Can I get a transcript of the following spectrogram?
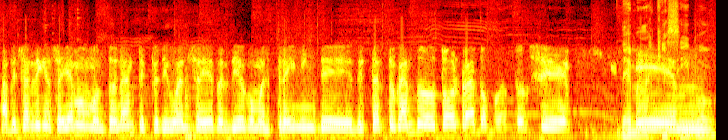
A pesar de que ensayamos un montón antes, pero igual se había perdido como el training de, de estar tocando todo el rato. Pues. Entonces, De más que sí, po.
